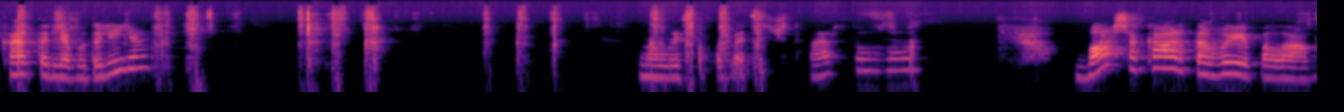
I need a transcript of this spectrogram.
карта для водолія. На листопад 24-го. Ваша карта випала.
